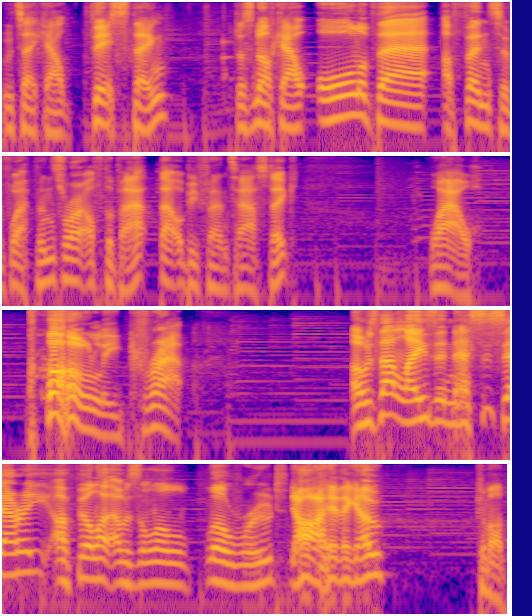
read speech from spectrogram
We'll take out this thing. Just knock out all of their offensive weapons right off the bat. That would be fantastic. Wow. Holy crap. Oh, was that laser necessary? I feel like that was a little, little rude. Oh, here they go. Come on.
